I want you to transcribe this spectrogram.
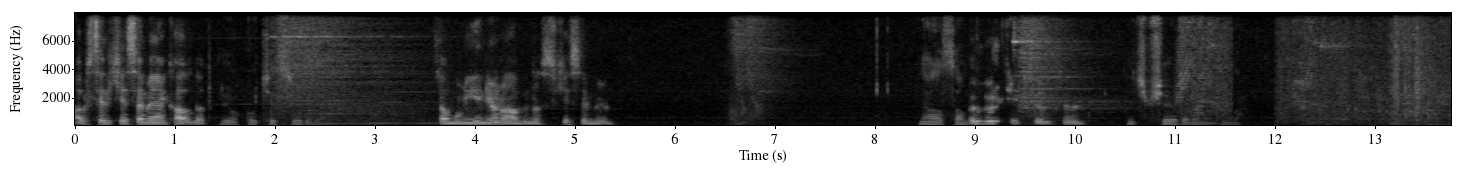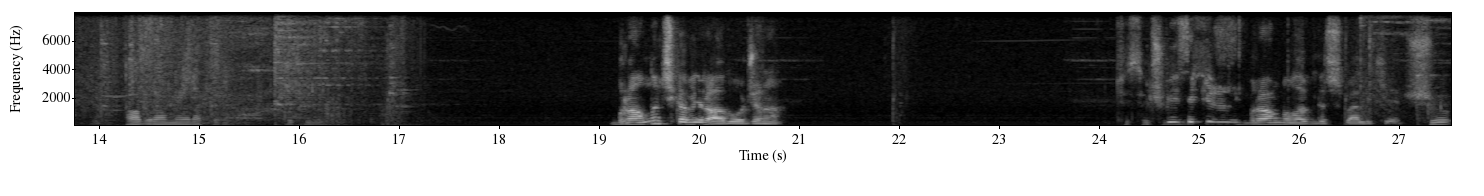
Abi seni kesemeyen kaldı. Yok o kesiyordu beni. Sen bunu yeniyorsun abi nasıl kesemiyorsun? Ne alsam Öbürü kesiyor seni. hiçbir şey yok adam akıllı. Aa Brown'la bak dedi. Çok iyi. Brown'un çıkabilir abi o cana. Kesin. 3800 Brown olabilir belki. Şu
